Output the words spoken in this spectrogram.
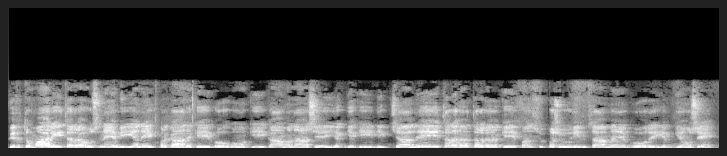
फिर तुम्हारी तरह उसने भी अनेक प्रकार के भोगों की कामना से यज्ञ की दीक्षा ले तरह तरह के पशु पशु हिंसा में घोर यज्ञों से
